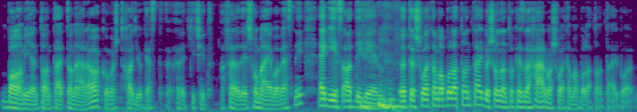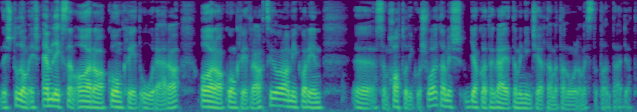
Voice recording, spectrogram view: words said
valamilyen tantárgy tanára, akkor most hagyjuk ezt egy kicsit a feledés homályába veszni. Egész addig én ötös voltam abból a tantárgyból, és onnantól kezdve hármas voltam abból a tantárgyból. És tudom, és emlékszem arra a konkrét órára, arra a konkrét reakcióra, amikor én ö, azt hiszem hatodikos voltam, és gyakorlatilag rájöttem, hogy nincs értelme tanulnom ezt a tantárgyat.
